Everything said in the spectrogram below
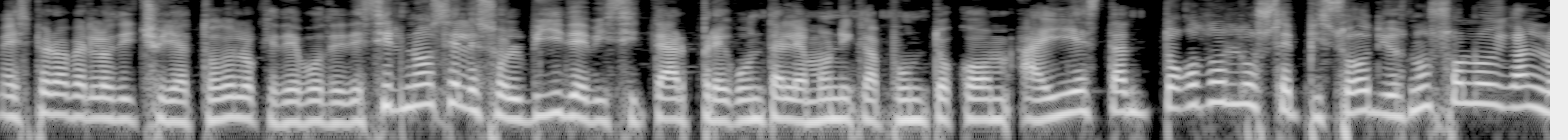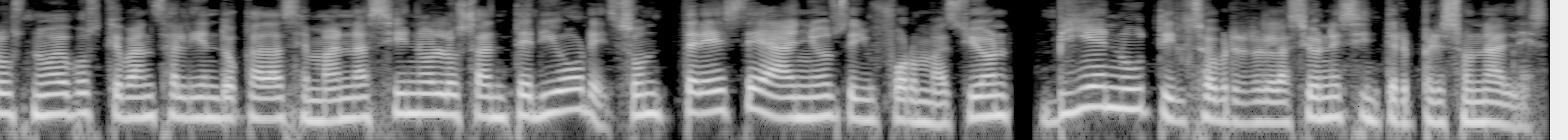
Me espero haberlo dicho ya todo lo que debo de decir. No se les olvide visitar pregúntaleamónica.com. Ahí están todos los episodios. No solo oigan los nuevos que van saliendo cada semana, sino los anteriores. Son 13 años de información bien útil sobre relaciones interpersonales,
